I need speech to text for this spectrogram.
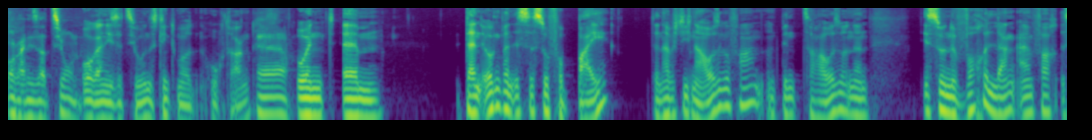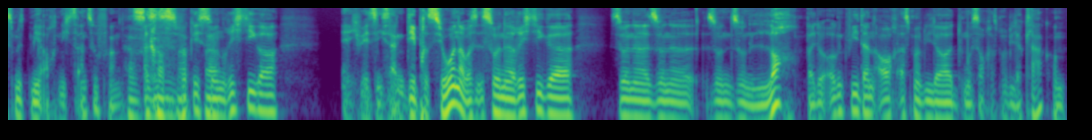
Organisation. Organisation, das klingt immer hochtragend. Ja, ja. Und ähm, dann irgendwann ist es so vorbei. Dann habe ich dich nach Hause gefahren und bin zu Hause und dann ist so eine Woche lang einfach, ist mit mir auch nichts anzufangen. Das ist also krass, es ist wirklich so Ja. ein richtiger, ich will jetzt nicht sagen Depression, aber es ist so eine richtige, so eine, so eine, so ein, so ein Loch, weil du irgendwie dann auch erstmal wieder, du musst auch erstmal wieder klarkommen.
